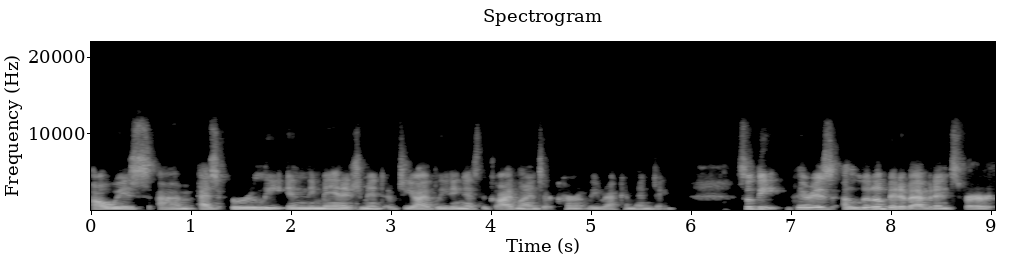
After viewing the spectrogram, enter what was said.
always um, as early in the management of GI bleeding as the guidelines are currently recommending. So the, there is a little bit of evidence for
